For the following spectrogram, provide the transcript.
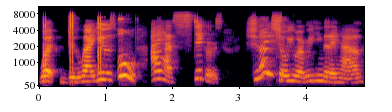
What do I use? Ooh, I have stickers. Should I show you everything that I have?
